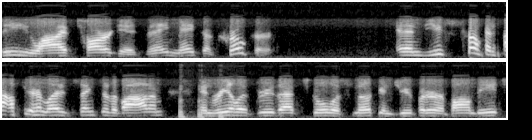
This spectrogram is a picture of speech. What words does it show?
see Live Target. They make a croaker. And you throw it out there and let it sink to the bottom and reel it through that school of snook in Jupiter at Palm Beach.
